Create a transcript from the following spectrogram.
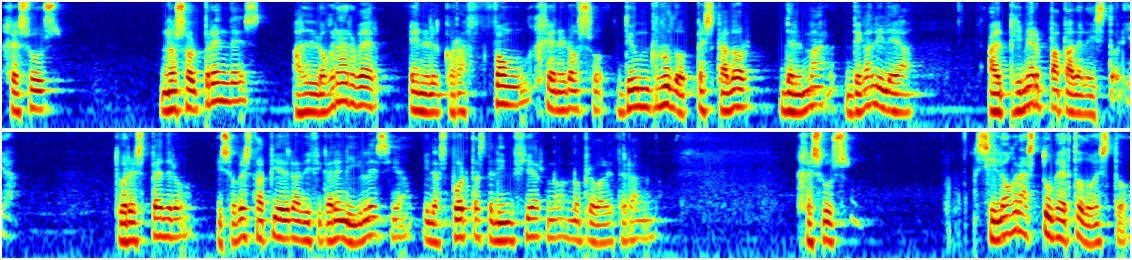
Jesús, nos sorprendes al lograr ver en el corazón generoso de un rudo pescador del mar de Galilea al primer papa de la historia. Tú eres Pedro, y sobre esta piedra edificaré mi iglesia, y las puertas del infierno no prevalecerán. Jesús, si logras tú ver todo esto,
